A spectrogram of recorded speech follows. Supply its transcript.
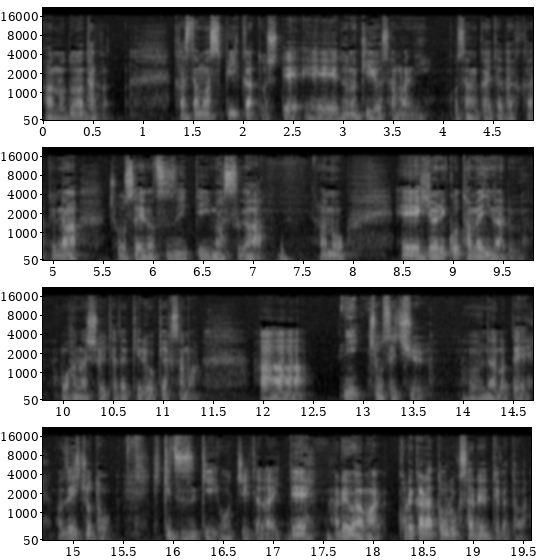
あのどなたかカスタマースピーカーとして、えー、どの企業様にご参加いただくかというのは調整が続いていますがあの、えー、非常にこうためになるお話をいただけるお客様あに調整中なので、まあ、ぜひちょっと引き続きお待ちいただいてあるいはまあこれから登録されるという方は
